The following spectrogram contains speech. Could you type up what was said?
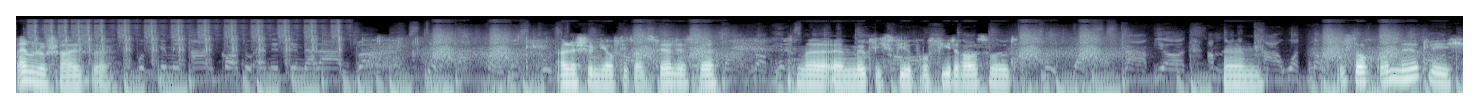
einfach nur scheiße. Alles schön hier auf die Transferliste, dass man äh, möglichst viel Profit rausholt. Ähm, ist doch unmöglich.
